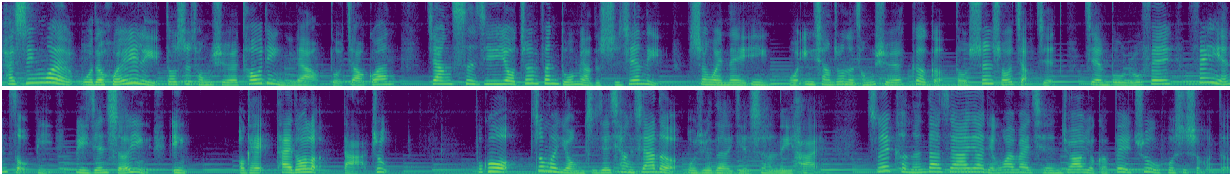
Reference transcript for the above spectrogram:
还是因为我的回忆里都是同学偷订饮料躲教官，这样刺激又争分夺秒的时间里，身为内应，我印象中的同学个个都身手矫健，健步如飞，飞檐走壁，壁间蛇影影。OK，太多了，打住。不过这么勇直接呛瞎的，我觉得也是很厉害。所以可能大家要点外卖前就要有个备注或是什么的，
